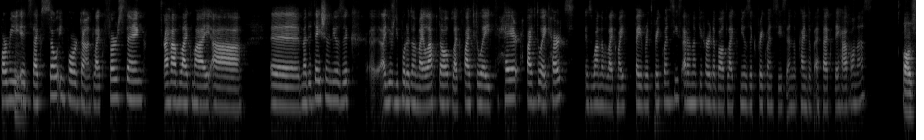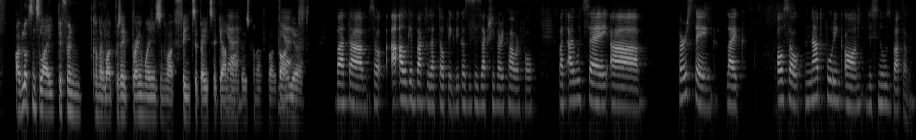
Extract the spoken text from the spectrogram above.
For me, mm. it's like so important. Like first thing, I have like my uh, uh, meditation music. I usually put it on my laptop, like five to eight hair, five to eight hertz is one of like my favorite frequencies. I don't know if you heard about like music frequencies and the kind of effect they have on us. I've I've looked into like different kind of like say brainwaves and like theta, beta, gamma, yeah. those kind of like yeah. yeah. But um, so I'll get back to that topic because this is actually very powerful. But I would say, uh, first thing, like also not putting on the snooze button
